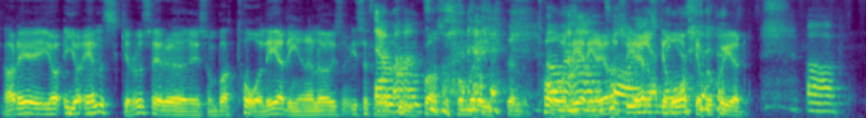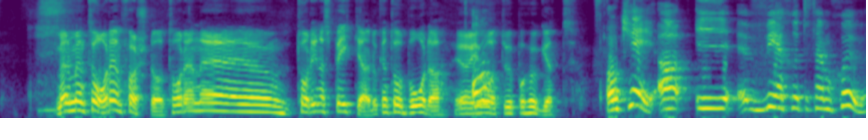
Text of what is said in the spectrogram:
Ja, det är, jag, jag älskar när du säger det liksom, bara ta ledningen eller liksom, istället för Ja, han tar- komma dit. eller Ta Ja, ledningen. Jag, alltså, jag älskar raka besked. Ja, Men, men ta den först då. Ta, den, eh, ta dina spikar. Du kan ta båda. Jag Ja. gör att du är på hugget. Okej, ja, i V75 7.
